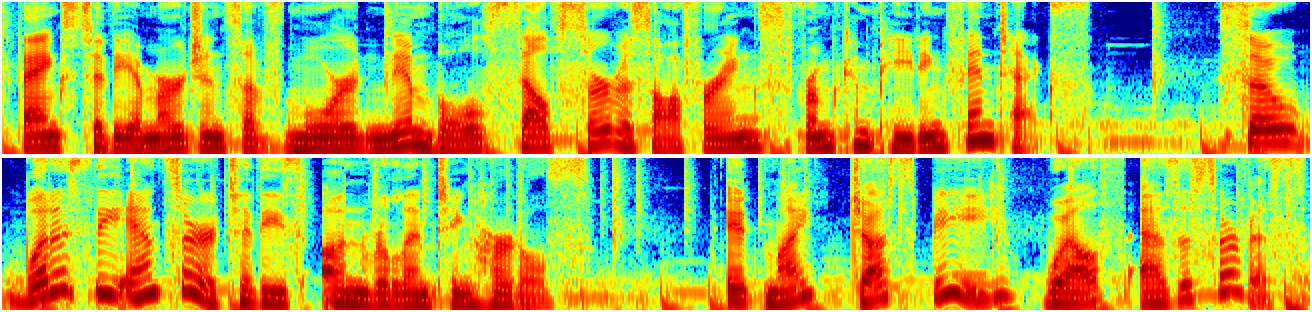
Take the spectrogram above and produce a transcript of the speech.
thanks to the emergence of more nimble self service offerings from competing fintechs. So, what is the answer to these unrelenting hurdles? It might just be wealth as a service.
